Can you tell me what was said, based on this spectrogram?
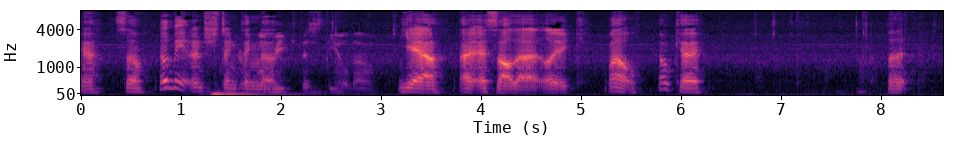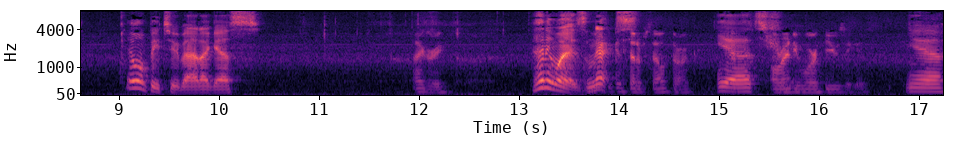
yeah. So it'll be an interesting thing Triple to. weak to Steel though. Yeah, I, I saw that. Like, well, okay. But it won't be too bad, I guess. I agree. Anyways, At least you can next. set up Stealth Rock. Yeah, that's true. Already worth using it. Yeah.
